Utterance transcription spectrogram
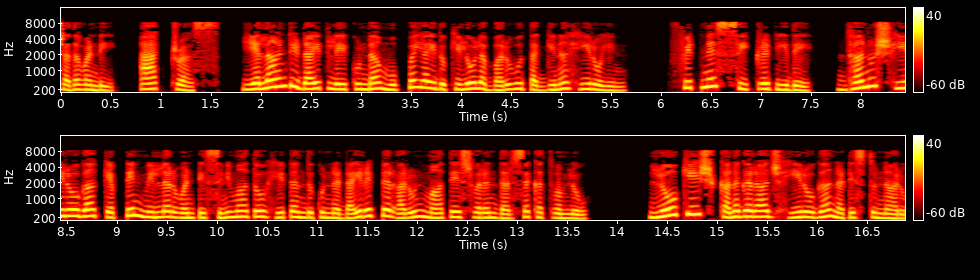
చదవండి. యాక్ట్రస్ ఎలాంటి డైట్ లేకుండా ముప్పై ఐదు కిలోల బరువు తగ్గిన హీరోయిన్. ఫిట్నెస్ సీక్రెట్ ఇదే. ధనుష్ హీరోగా కెప్టెన్ మిల్లర్ వంటి సినిమాతో హిట్ అందుకున్న డైరెక్టర్ అరుణ్ మాతేశ్వరన్ దర్శకత్వంలో లోకేష్ కనగరాజ్ హీరోగా నటిస్తున్నారు.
